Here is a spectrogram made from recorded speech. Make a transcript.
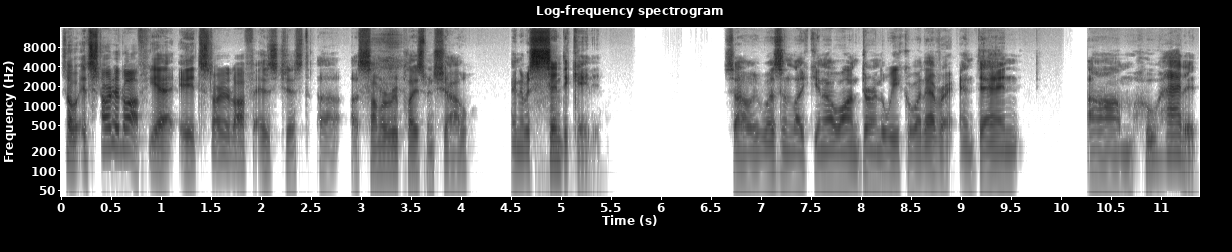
So it started off, yeah, it started off as just a, a summer replacement show, and it was syndicated. So it wasn't like you know on during the week or whatever. And then, um, who had it?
